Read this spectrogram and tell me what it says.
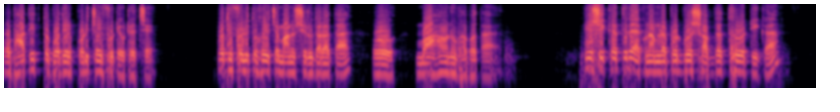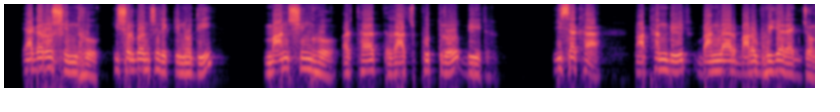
ও ভ্রাতৃত্ববোধের পরিচয় ফুটে উঠেছে। প্রতিফলিত হয়েছে মানুষের উদারতা ও মহানুভবতা। প্রিয় শিক্ষার্থীরা, এখন আমরা পড়ব শব্দার্থ টিকা। এগারো সিন্ধু, কিশোরগঞ্জের একটি নদী, মানসিংহ, অর্থাৎ রাজপুত্র বীর। ইসাখা পাঠান বীর বাংলার বারো ভূইয়ার একজন।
